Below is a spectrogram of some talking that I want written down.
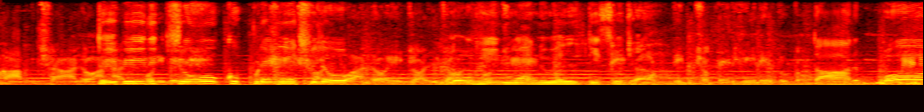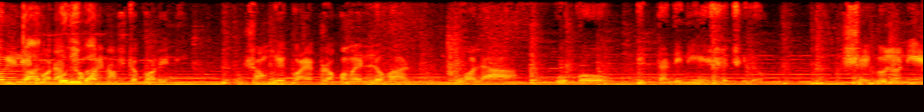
আঁধারি দেবীর। চোখ উপড়ে নিয়েছিল লোভী। Manuel D'Souza. তারপর তার পরিবার নষ্ট করেনি। সঙ্গে কয়েক রকমের লোহার ফলা উকো ইত্যাদি নিয়ে এসেছিল। সেগুলো নিয়ে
